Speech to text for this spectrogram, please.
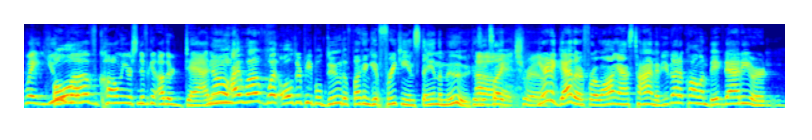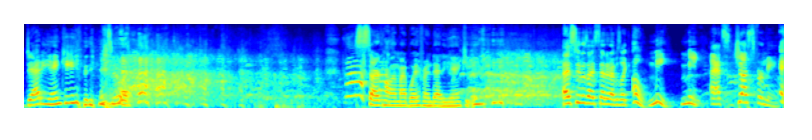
Wait, you Oh. love calling your significant other daddy? no, I love what older people do to fucking get freaky and stay in the mood because Oh, it's like okay, true. you're together for a long ass time. If you got to call him Big Daddy or Daddy Yankee, you do it. Start calling my boyfriend Daddy Yankee. As soon as I said it, I was like, "Oh, me, me. That's just for me."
